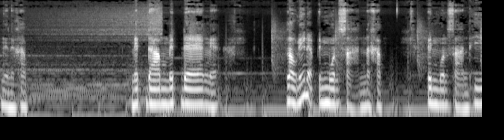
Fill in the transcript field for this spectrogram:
เนี่ยนะครับ เม็ดดำเม็ดแดงเนี่ย เหล่านี้เนี่ยเป็นมวลสารนะครับ เป็นมวลสารที่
